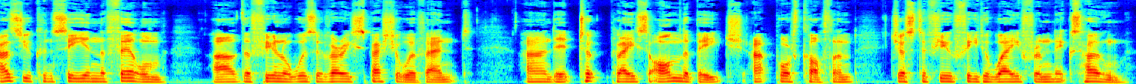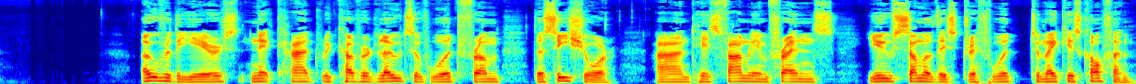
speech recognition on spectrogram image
As you can see in the film, uh, the funeral was a very special event, and it took place on the beach at Porthcothan just a few feet away from Nick's home. Over the years, Nick had recovered loads of wood from the seashore, and his family and friends used some of this driftwood to make his coffin.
